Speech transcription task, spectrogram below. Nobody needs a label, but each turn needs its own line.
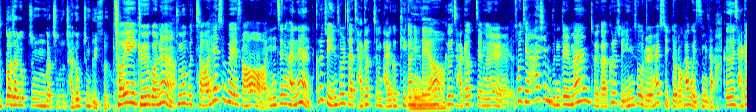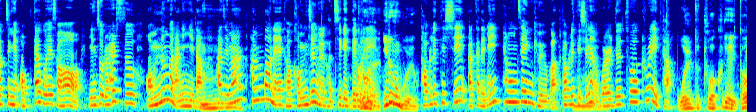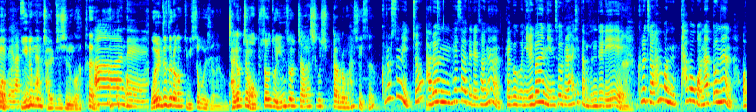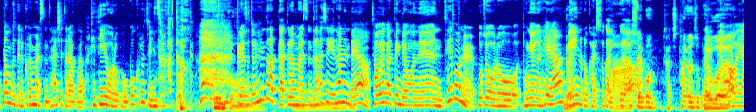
국가 자격증 같이 무슨 자격증도 있어요?
저희 교육원은 주무부처 해수부에서 인증하는 크루즈 인솔자 자격증 발급 기관인데요. 그 자격증을 소지하신 분들만 저희가 크루즈 인솔을 할 수 있도록 하고 있습니다. 그 자격증이 없다고 해서 인솔을 할 수 없는 건 아닙니다.
음.
하지만 한 번에 더 검증을 거치기 때문에
그러네. 이름은 뭐예요?
WTC 아카데미 평생교육원 WTC는 월드 투어 크리에이터
월드 투어 크리에이터.
네, 네, 맞습니다.
이름은 잘 지시는 것 같아.
아 네.
월드 들어가면 좀 있어 보이잖아요. 자격증 없어도 인솔자 하시고 싶다 그러면 할 수 있어요?
그럴 수는 있죠. 다른 회사들에서는 대부분 일반 인솔을 하시던 분들이
네.
크루즈 한번 타보거나 또는 어떤 분들은 그런 말씀들 하시더라고요. 비디오로 보고 크루즈 인솔 갔다 왔다.
그러니까.
그래서 좀 힘들었다 그런 말씀들을 하시긴 하는데요. 저희 같은 경우는 세 번을 보조로 동행을 해야
네.
메인으로 갈 수가 있고요.
아, 세 번 같이 타면서
네,
배워야
배워야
